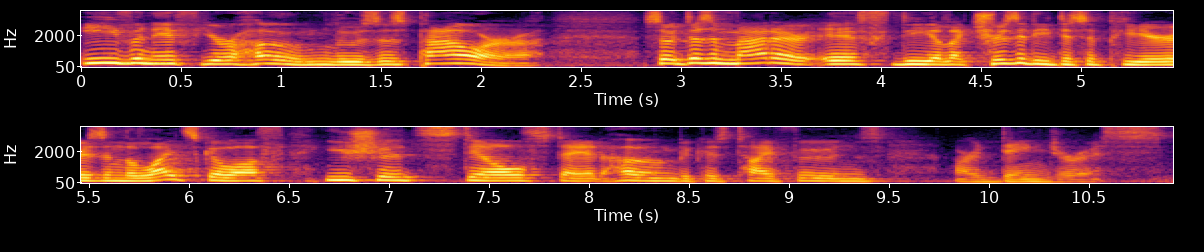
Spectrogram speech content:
even if your home loses power. So it doesn't matter if the electricity disappears and the lights go off, you should still stay at home because typhoons are dangerous.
